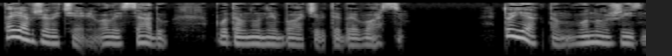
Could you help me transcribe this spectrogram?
Та я вже вечеряв, але сяду, бо давно не бачив тебе, Васю. То як там воно жизнь?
